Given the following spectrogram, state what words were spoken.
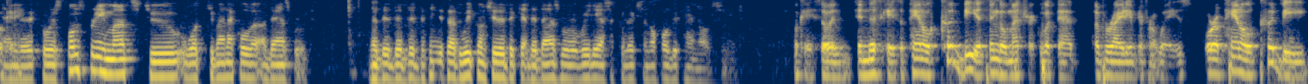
okay And uh, corresponds pretty much to what Kibana call a dashboard. The, the, the, the, thing is that we consider the, the dashboard really as a collection of all the panels in it. Okay, so in, in this case, a panel could be a single metric looked at a variety of different ways, or a panel could be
